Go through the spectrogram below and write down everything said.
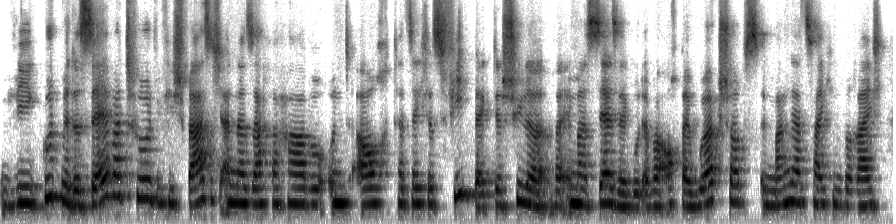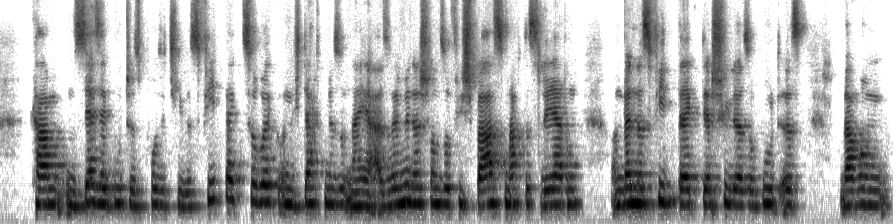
wie gut mir das selber tut, wie viel Spaß ich an der Sache habe und auch tatsächlich das Feedback der Schüler war immer sehr, sehr gut. Aber auch bei Workshops im Manga-Zeichenbereich kam ein sehr, sehr gutes, positives Feedback zurück. Und ich dachte mir so, naja, also wenn mir das schon so viel Spaß macht, das Lehren, und wenn das Feedback der Schüler so gut ist, warum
